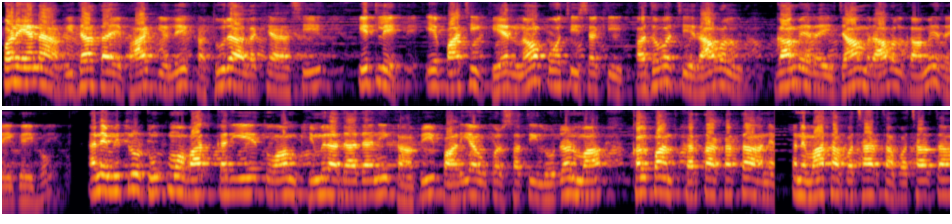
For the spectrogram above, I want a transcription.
પણ એના વિધાતાએ ભાગ્ય લેખ અધૂરા લખ્યા હશે, એટલે એ પાછી ઘેર ન પહોંચી શકી. અધવચે રાવલ ગામે રહી, જામ રાવલ ગામે રહી ગઈ હો. અને મિત્રો, ટૂંકમાં વાત કરીએ તો આમ ખીમરા દાદાની કાંભી પાળિયા ઉપર સતી લોડણમાં કલ્પાંત કરતા કરતા અને અને માથા પછાડતા પછાડતા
